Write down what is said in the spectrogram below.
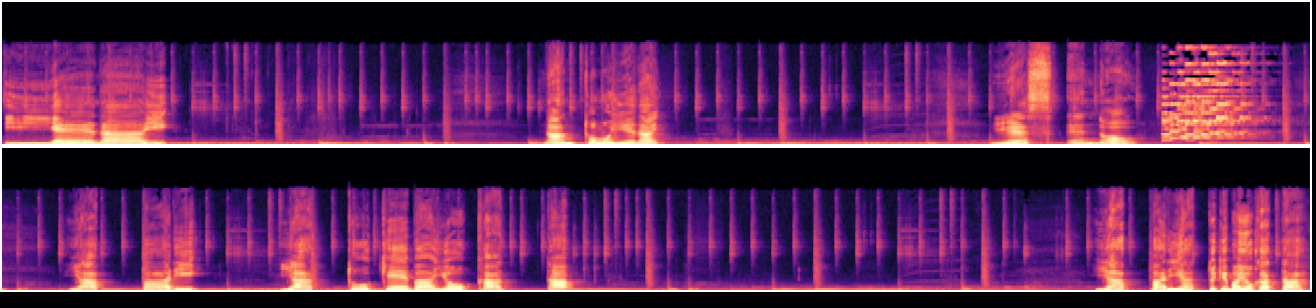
言えない。なんとも言えない。Yes and no. やっぱりやっとけばよかった。やっぱりやっとけばよかった。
